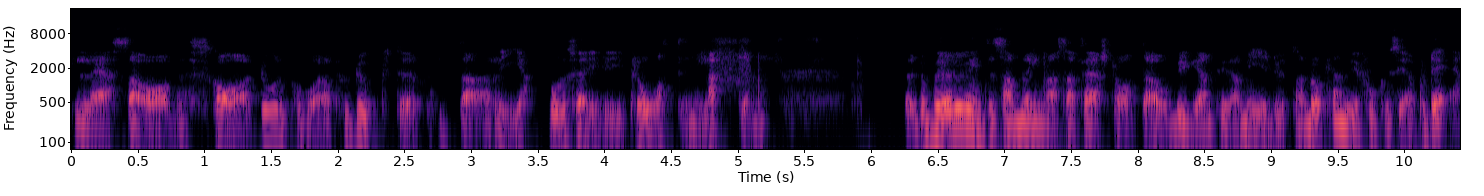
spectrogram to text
läsa av skador på våra produkter, hitta repor säger vi i plåten, i lacken då behöver vi inte samla in massa affärsdata och bygga en pyramid utan då kan vi fokusera på det.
